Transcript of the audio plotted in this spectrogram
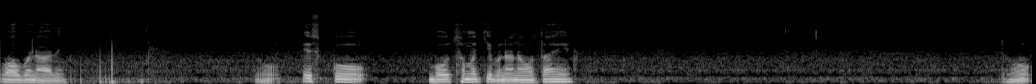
वाव बना दें। तो इसको बहुत समझ के बनाना होता है। तो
